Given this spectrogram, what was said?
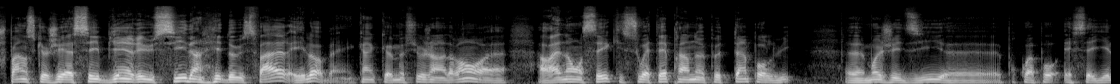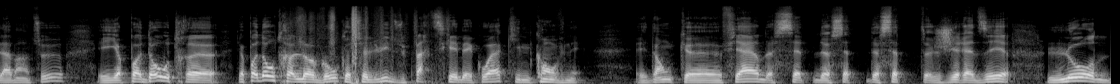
je pense que j'ai assez bien réussi dans les deux sphères. Et là, ben, quand que M. Gendron a, annoncé qu'il souhaitait prendre un peu de temps pour lui, euh, moi, j'ai dit, euh, pourquoi pas essayer l'aventure. Et il n'y a pas d'autre logo que celui du Parti québécois qui me convenait. Et donc, euh, fier de cette, de cette, de cette j'irais dire, lourde,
